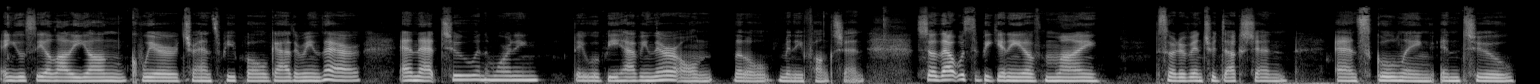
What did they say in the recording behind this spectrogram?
and you'll see a lot of young queer trans people gathering there. And at two in the morning, they will be having their own little mini function. So that was the beginning of my sort of introduction and schooling into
